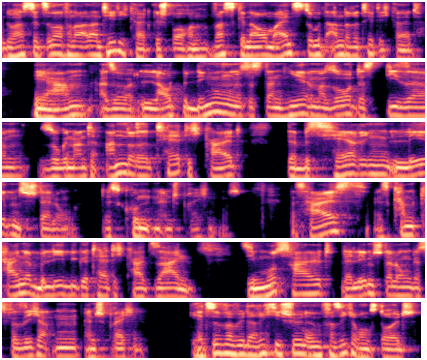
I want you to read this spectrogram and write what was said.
du hast jetzt immer von einer anderen Tätigkeit gesprochen. Was genau meinst du mit andere Tätigkeit? Ja, also laut Bedingungen ist es dann hier immer so, dass diese sogenannte andere Tätigkeit der bisherigen Lebensstellung des Kunden entsprechen muss. Das heißt, es kann keine beliebige Tätigkeit sein. Sie muss halt der Lebensstellung des Versicherten entsprechen. Jetzt sind wir wieder richtig schön im Versicherungsdeutsch.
